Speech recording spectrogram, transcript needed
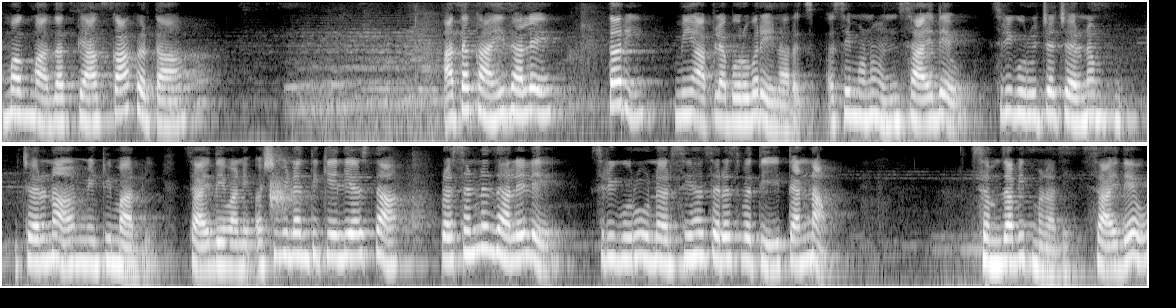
मग माझा त्याग का करता? आता काही झाले तरी मी आपल्याबरोबर येणारच असे म्हणून सायदेव श्री गुरुच्या चरण चरणा मिठी मारली. सायदेवाने अशी विनंती केली असता प्रसन्न झालेले श्री गुरु नरसिंह सरस्वती त्यांना समजावीत म्हणाले सायदेव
